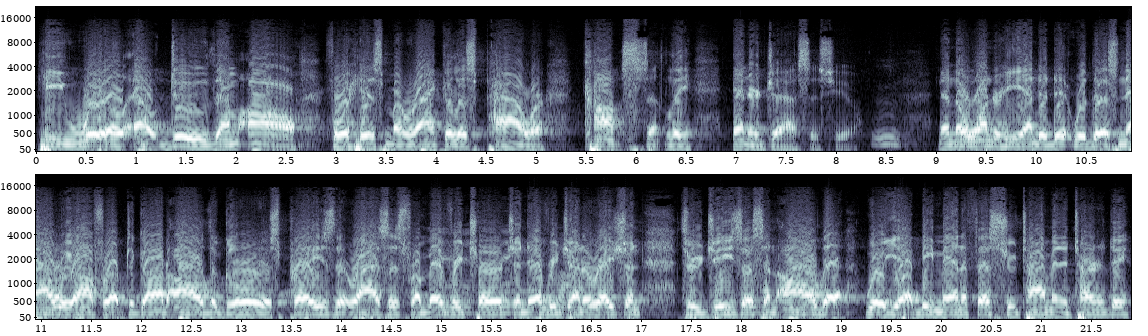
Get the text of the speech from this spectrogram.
He will outdo them all, for his miraculous power constantly energizes you. Mm. Now, no wonder he ended it with this. Now we offer up to God all the glorious praise that rises from every church and every generation through Jesus and all that will yet be manifest through time and eternity.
